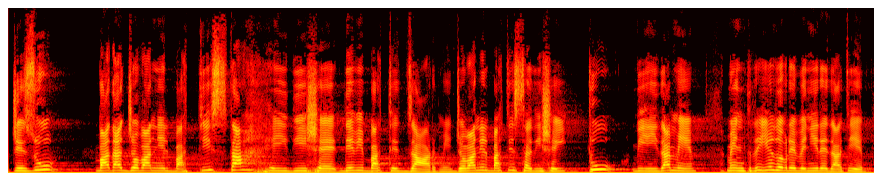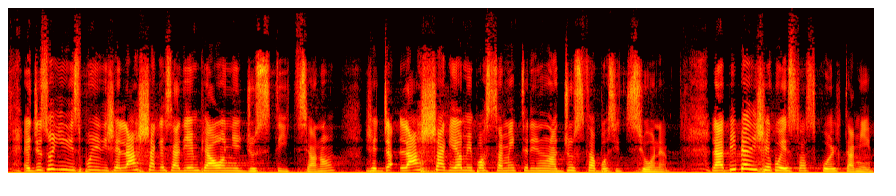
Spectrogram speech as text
Gesù va da Giovanni il Battista e gli dice devi battezzarmi. Giovanni il Battista dice tu vieni da me mentre io dovrei venire da te. E Gesù gli risponde dice lascia che si adempia ogni giustizia, no? Dice lascia che io mi possa mettere in una giusta posizione. La Bibbia dice questo, ascoltami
